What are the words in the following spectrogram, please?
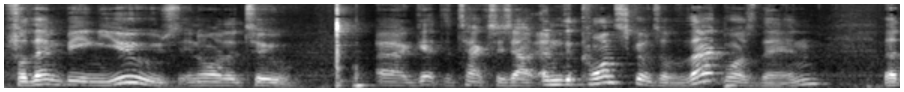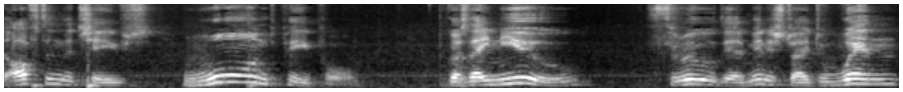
for them being used in order to uh, get the taxes out. And the consequence of that was then that often the chiefs warned people because they knew through the administrator when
